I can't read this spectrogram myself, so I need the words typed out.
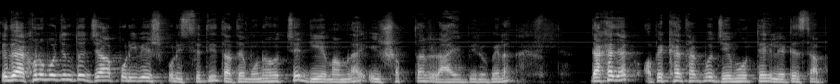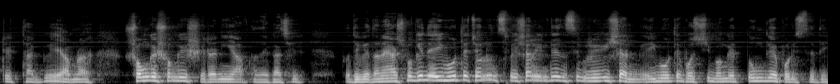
কিন্তু এখনও পর্যন্ত যা পরিবেশ, পরিস্থিতি তাতে মনে হচ্ছে, ডিএ মামলায় এই সপ্তাহের রায় বেরোবে না। দেখা যাক, অপেক্ষায় থাকব, যে মুহূর্তে লেটেস্ট আপডেট থাকবে, আমরা সঙ্গে সঙ্গে সেটা নিয়ে আপনাদের কাছে প্রতিবেদনে আসব। কিন্তু এই মুহূর্তে চলুন স্পেশাল ইন্টেন্সিভ রিভিশন এই মুহূর্তে পশ্চিমবঙ্গের তুঙ্গে পরিস্থিতি।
